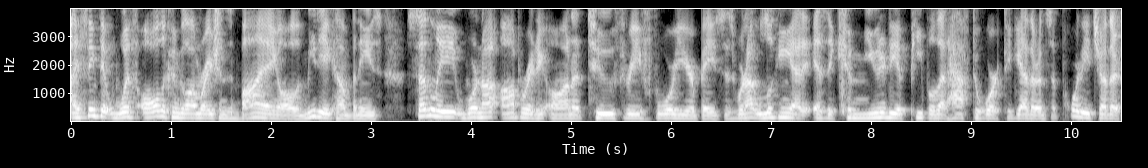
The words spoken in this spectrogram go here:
I think that with all the conglomerations buying all the media companies, suddenly we're not operating on a two, three, four year basis. We're not looking at it as a community of people that have to work together and support each other.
